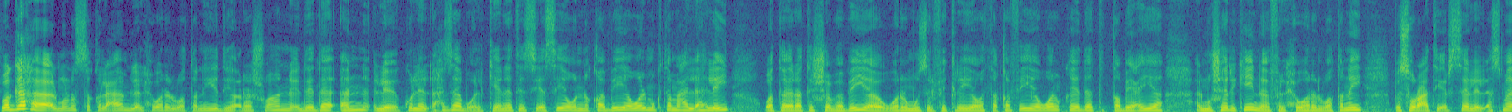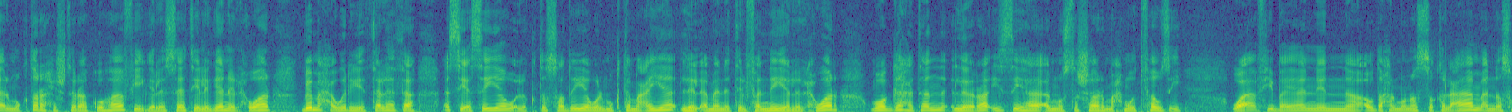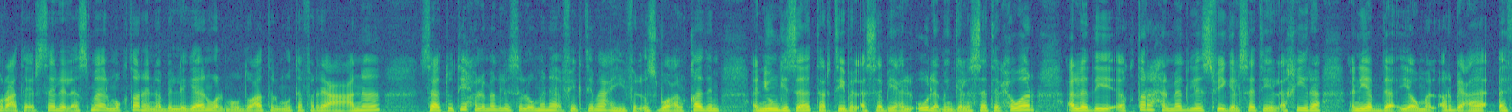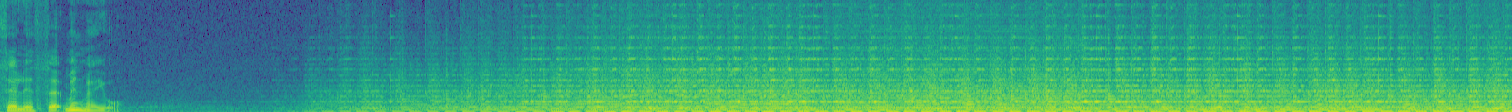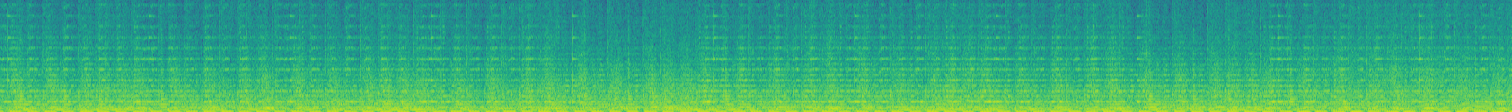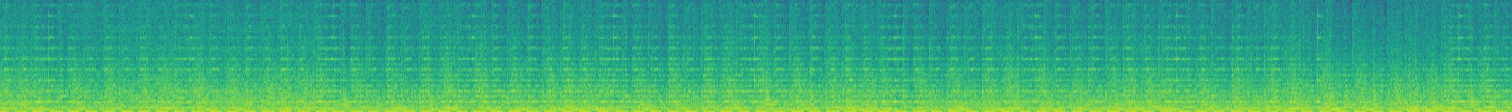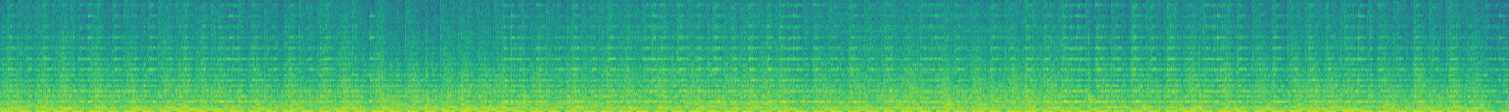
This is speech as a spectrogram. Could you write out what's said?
وجه المنسق العام للحوار الوطني ضياء رشوان نداء لكل الأحزاب والكيانات السياسية والنقابية والمجتمع الأهلي والتيارات الشبابية والرموز الفكرية والثقافية والقيادات الطبيعية المشاركين في الحوار الوطني بسرعة إرسال الأسماء المقترح اشتراكها في جلسات لجان الحوار بمحاوره الثلاثة السياسية والاقتصادية والمجتمعية للأمانة الفنية للحوار موجهة لرئيسها المستشار محمود فوزي. وفي بيان أوضح المنسق العام أن سرعة إرسال الأسماء المقترنة باللجان والموضوعات المتفرعة عنها ستتيح لمجلس الأمناء في اجتماعه في الأسبوع القادم أن ينجز ترتيب الأسابيع الأولى من جلسات الحوار الذي اقترح المجلس في جلسته الأخيرة أن يبدأ يوم الأربعاء الثالث من مايو.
